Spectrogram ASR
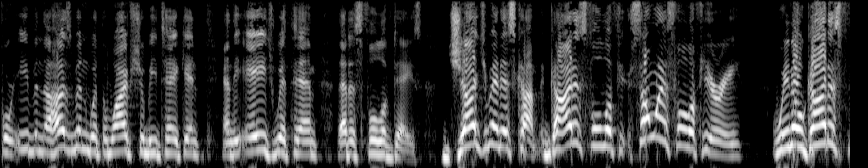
for even the husband with the wife shall be taken, and the age with him that is full of days. Judgment has come. God is full of fury. someone is full of fury. We know God is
